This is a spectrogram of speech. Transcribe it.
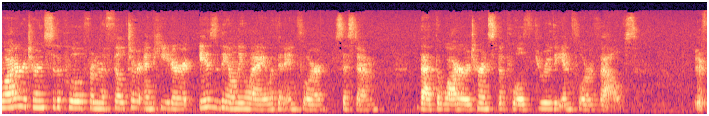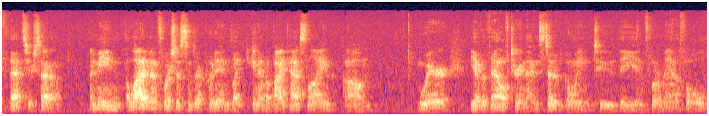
water returns to the pool from the filter and heater is the only way with an in-floor system that the water returns to the pool through the in-floor valves. if that's your setup. I mean, a lot of in-floor systems are put in, like you can have a bypass line um, where you have a valve turn that instead of going to the in-floor manifold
